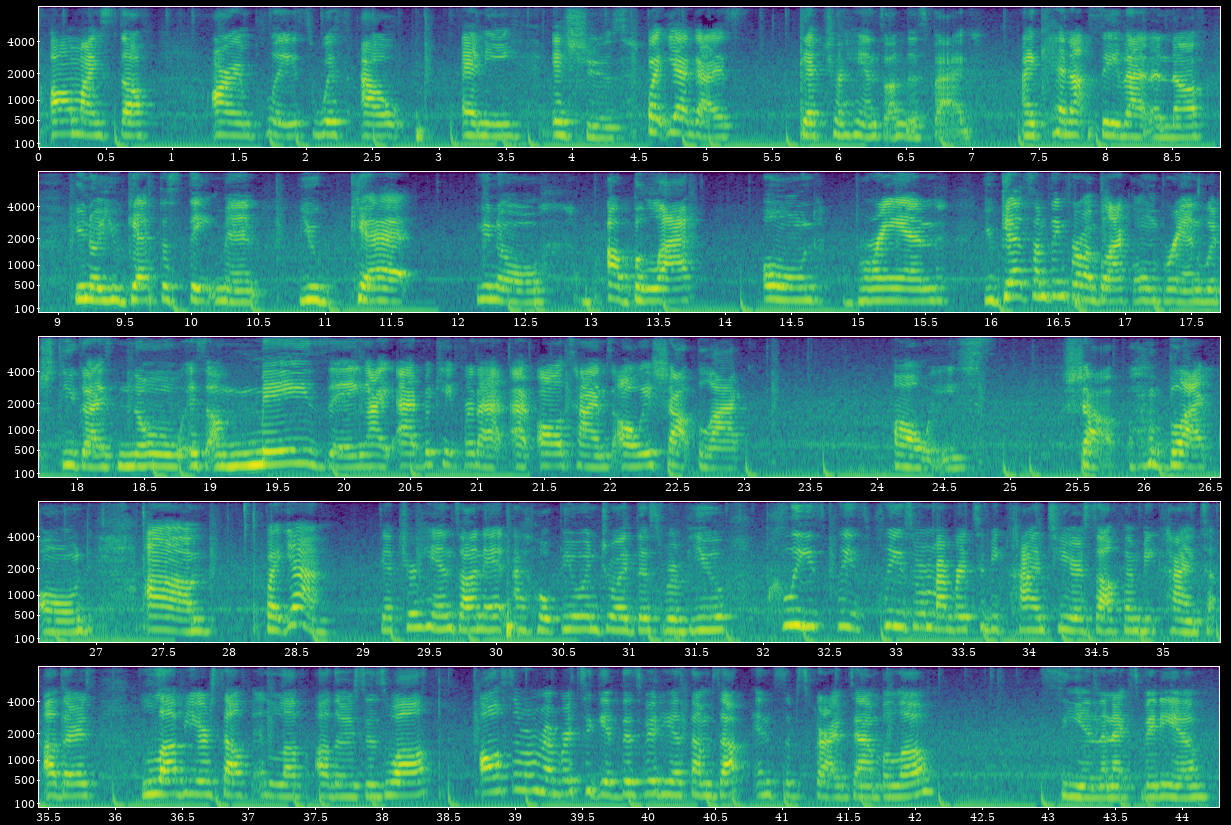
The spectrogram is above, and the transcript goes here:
all my stuff are in place without any issues. But yeah guys get your hands on this bag. I cannot say that enough. You know you get the statement. You get you know a black owned brand. You get something from a black owned brand which you guys know is amazing. I advocate for that at all times. Always shop black. Always shop black owned. Um but yeah get your hands on it. I hope you enjoyed this review. Please please please remember to be kind to yourself and be kind to others. Love yourself and love others as well. Also remember to give this video a thumbs up and subscribe down below. See you in the next video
